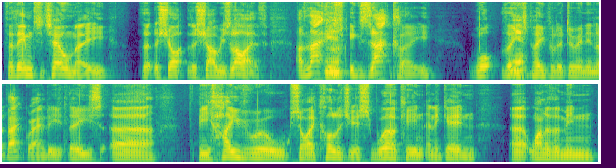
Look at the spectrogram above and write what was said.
for them to tell me that the show the show is live, and that mm. is exactly what these yeah. people are doing in the background. These uh, behavioural psychologists working, and again, uh, one of them in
